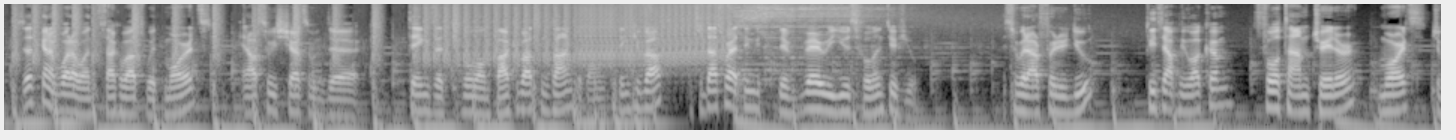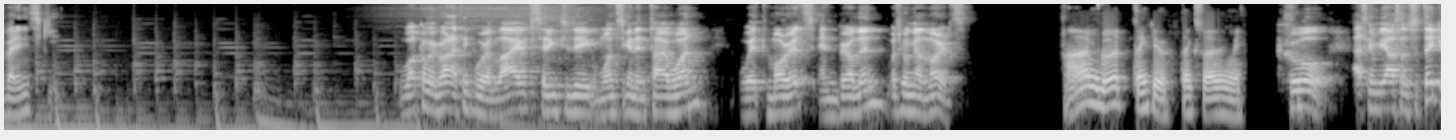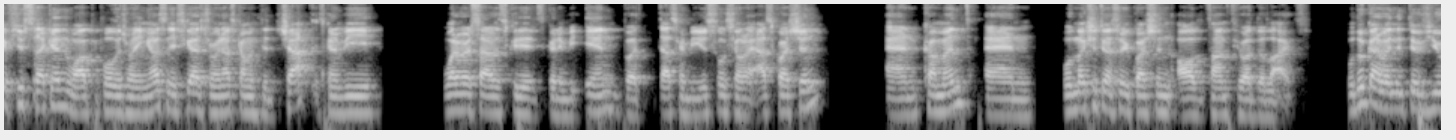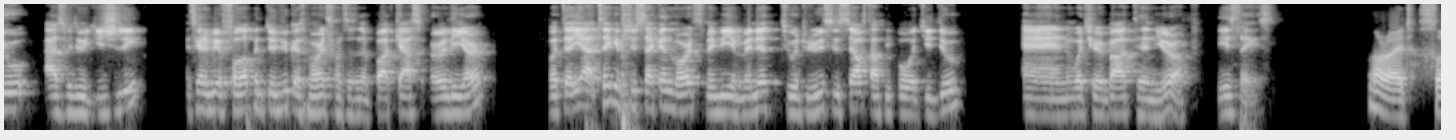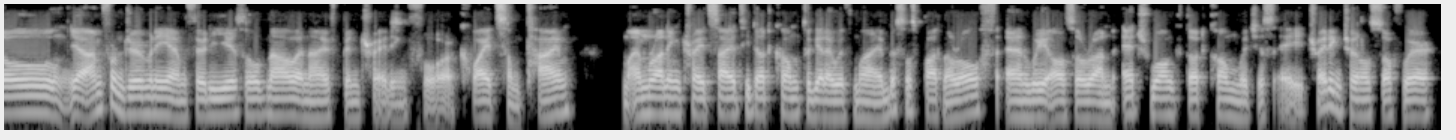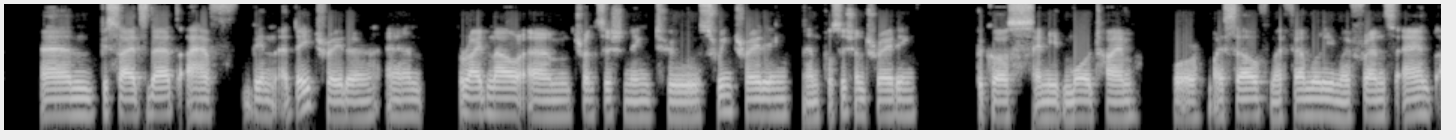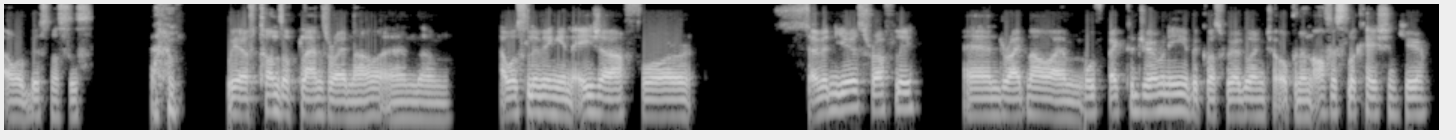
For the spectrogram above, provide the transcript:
So that's kind of what I want to talk about with Moritz, and also we share some of the things that people don't talk about sometimes that I don't think about. So that's why I think this is a very useful interview. So without further ado, please help me welcome full-time trader Moritz Czubatinski. Welcome everyone. I think we're live sitting today once again in Taiwan with Moritz and Berlin. What's going on, Moritz? I'm good. Thank you. Thanks for having me. Cool. That's gonna be awesome. So take a few seconds while people are joining us. And if you guys join us, come into the chat. It's gonna be whatever side of the screen it's gonna be in, but that's gonna be useful if you want to ask question and comment and we'll make sure to answer your question all the time throughout the live. We'll do kind of an interview as we do usually. It's gonna be a follow-up interview because Moritz wants us in the podcast earlier. But uh, yeah, take a few seconds, Moritz, maybe a minute to introduce yourself, tell people what you do and what you're about in Europe these days. All right. So, yeah, I'm from Germany. I'm 30 years old now, and I've been trading for quite some time. I'm running TradeCiety.com together with my business partner Rolf, and we also run Edgewonk.com, which is a trading journal software. And besides that, I have been a day trader, and right now I'm transitioning to swing trading and position trading because I need more time for myself, my family, my friends, and our businesses. we have tons of plans right now, and um, I was living in Asia for seven years roughly. And right now I'm moved back to Germany because we are going to open an office location here.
